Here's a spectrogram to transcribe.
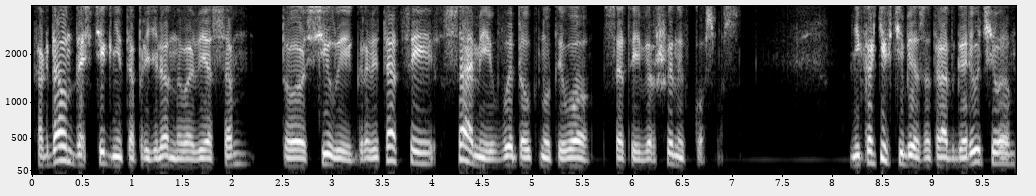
Когда он достигнет определенного веса, то силы гравитации сами вытолкнут его с этой вершины в космос. Никаких тебе затрат горючего,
